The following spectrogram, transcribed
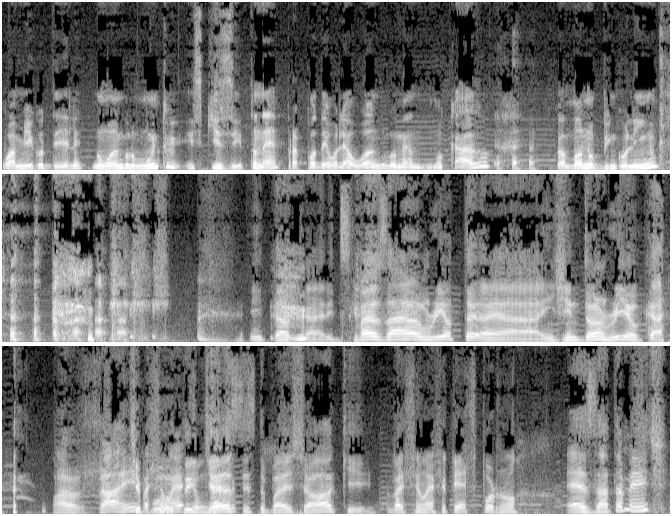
o amigo dele num ângulo muito esquisito, né? Pra poder olhar o ângulo, né? No caso, com a mão no bingolinho. Então, cara, ele disse que vai usar Unreal, é, a engine do Unreal, cara. Mas já, hein? tipo, vai, ser um, do um F- Injustice, do Bioshock. vai ser um FPS pornô. É, exatamente.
